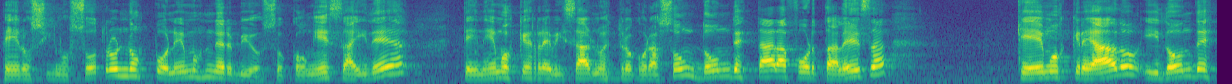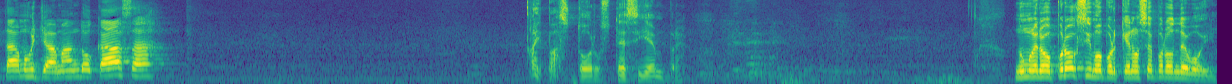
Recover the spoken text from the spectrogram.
Pero si nosotros nos ponemos nerviosos con esa idea, tenemos que revisar nuestro corazón, dónde está la fortaleza que hemos creado y dónde estamos llamando casa. Ay, pastor, usted siempre. Número próximo, porque no sé por dónde voy.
